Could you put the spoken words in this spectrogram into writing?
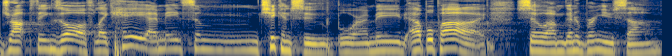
drop things off, like, hey, I made some chicken soup or I made apple pie, so I'm gonna bring you some.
